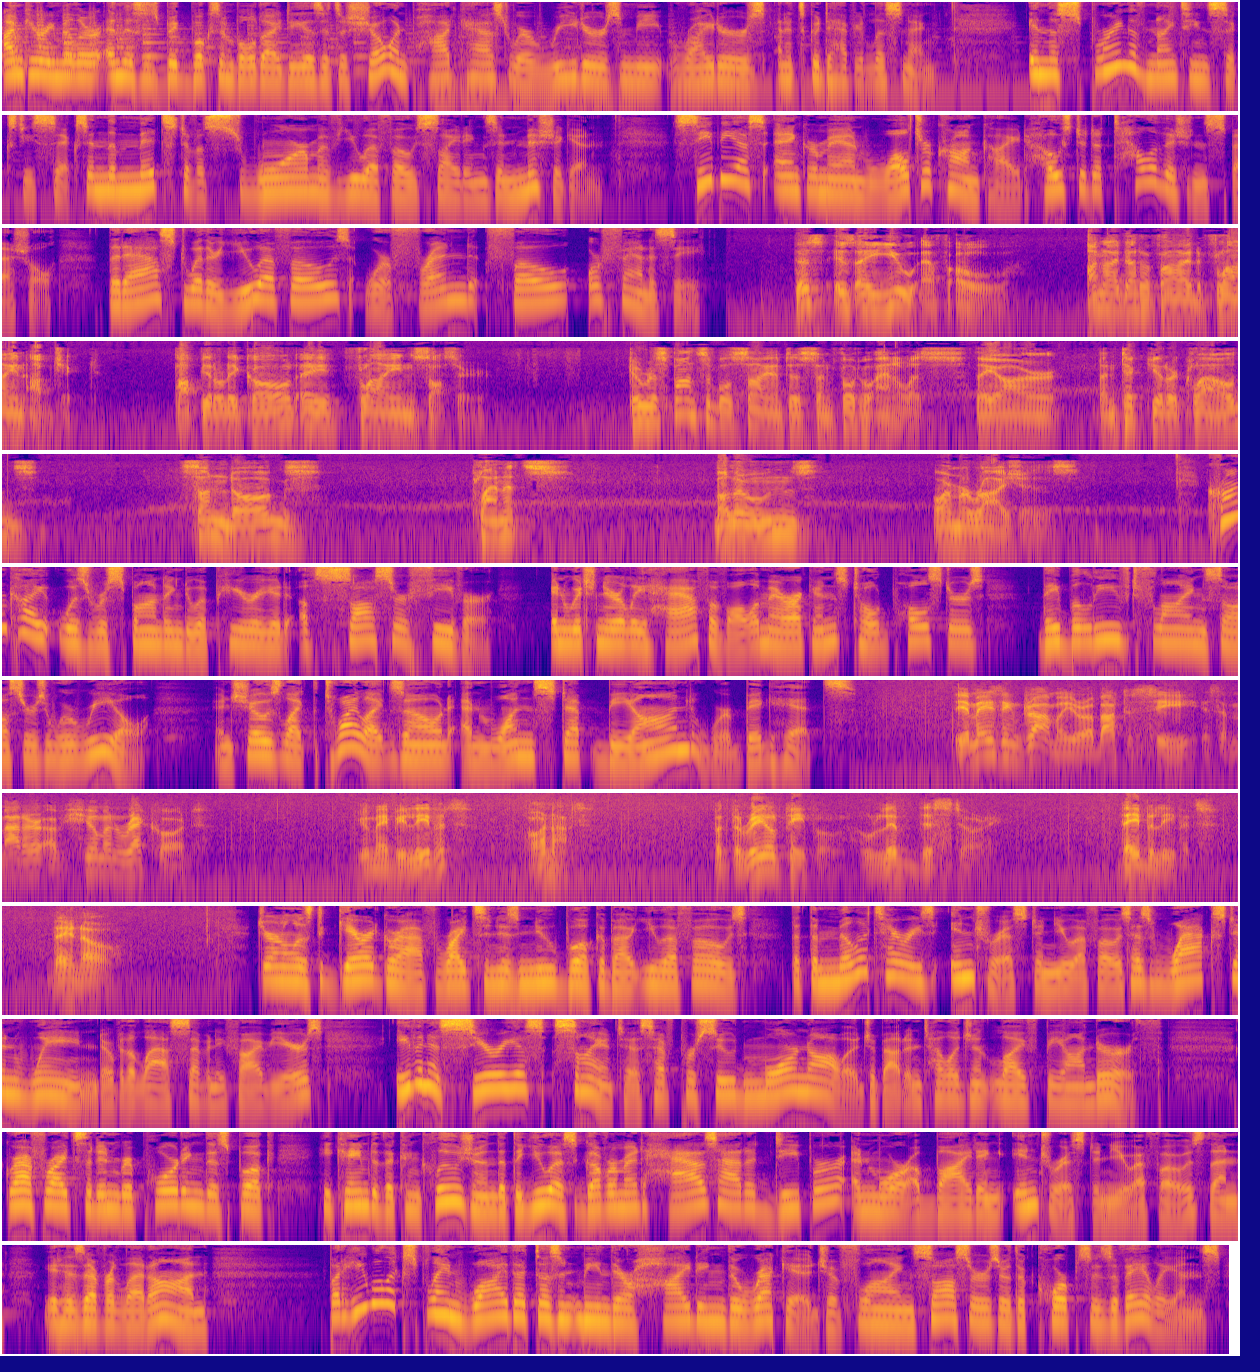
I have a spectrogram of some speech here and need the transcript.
I'm Kerri Miller, and this is Big Books and Bold Ideas. It's a show and podcast where readers meet writers, and it's good to have you listening. In the spring of 1966, in the midst of a swarm of UFO sightings in Michigan, CBS anchorman Walter Cronkite hosted a television special that asked whether UFOs were friend, foe, or fantasy. This is a UFO, unidentified flying object, popularly called a flying saucer. To responsible scientists and photoanalysts, they are lenticular clouds, sundogs, planets, balloons, or mirages. Cronkite was responding to a period of saucer fever in which nearly half of all Americans told pollsters they believed flying saucers were real, and shows like The Twilight Zone and One Step Beyond were big hits. The amazing drama you're about to see is a matter of human record. You may believe it or not, but the real people who lived this story, they believe it. They know. Journalist Garrett Graff writes in his new book about UFOs that the military's interest in UFOs has waxed and waned over the last 75 years, even as serious scientists have pursued more knowledge about intelligent life beyond Earth. Graff writes that in reporting this book, he came to the conclusion that the U.S. government has had a deeper and more abiding interest in UFOs than it has ever let on, but he will explain why that doesn't mean they're hiding the wreckage of flying saucers or the corpses of aliens.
